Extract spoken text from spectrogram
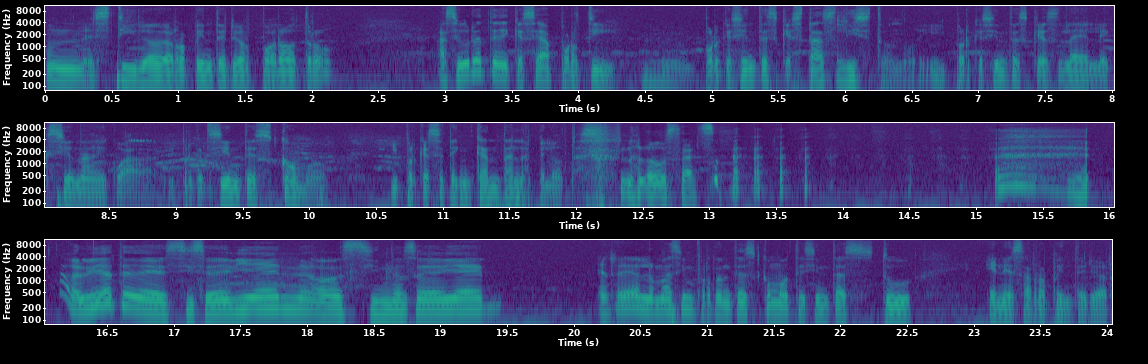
un estilo de ropa interior por otro, asegúrate de que sea por ti, porque sientes que estás listo, ¿no? y porque sientes que es la elección adecuada, y porque te sientes cómodo y porque se te encantan las pelotas. no lo usas. Olvídate de si se ve bien o si no se ve bien. En realidad lo más importante es cómo te sientas tú en esa ropa interior.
